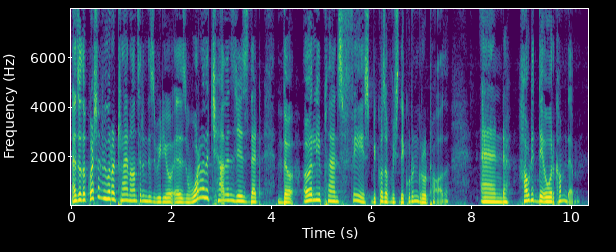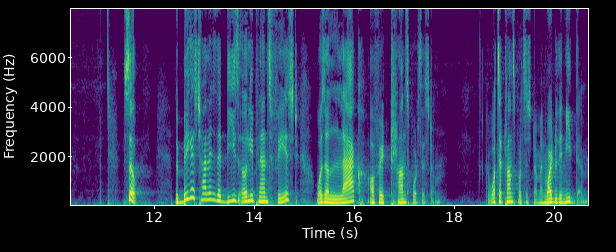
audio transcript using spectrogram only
And so the question we're going to try and answer in this video is what are the challenges that the early plants faced because of which they couldn't grow tall and how did they overcome them? So the biggest challenge that these early plants faced was a lack of a transport system. Okay, what's a transport system and why do they need them?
